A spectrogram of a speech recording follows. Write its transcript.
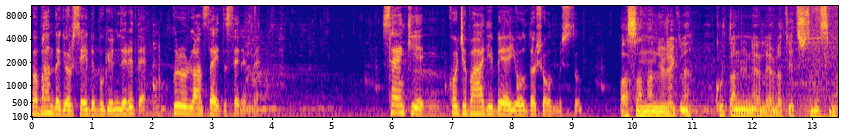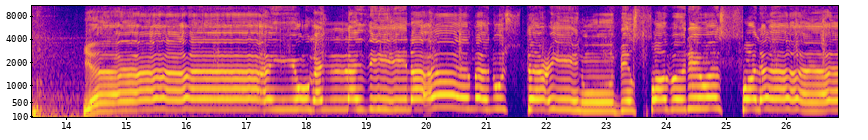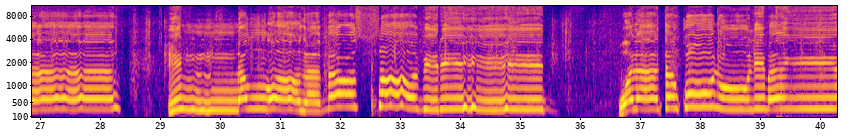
Baban da görseydi bugünleri de gururlansaydı seninle. Sen ki koca Bali Bey'e yoldaş olmuşsun. Aslandan yürekli, kurttan hünerli evlat yetiştirmesin ama. Ya eyyühellezine amenu ista'inu bis sabri ve salah. İnnallâhe me'as sabirin. Ve la tekûn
